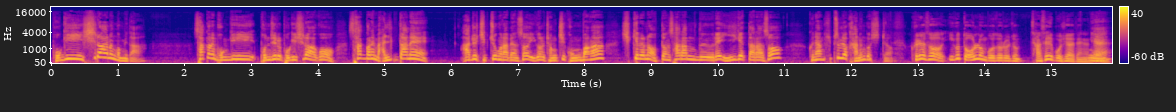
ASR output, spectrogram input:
보기 싫어하는 겁니다. 사건의 본기, 본질을 보기 싫어하고 사건의 말단에 아주 집중을 하면서 이걸 정치 공방화 시키려는 어떤 사람들의 이익에 따라서 그냥 휩쓸려 가는 것이죠. 그래서 이것도 언론 보도를 좀 자세히 보셔야 되는데 예.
